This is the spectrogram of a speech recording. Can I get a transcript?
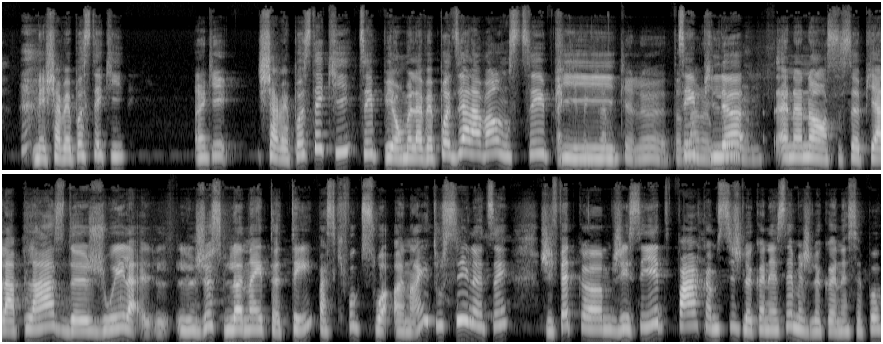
Mais je savais pas c'était qui. OK. Je savais pas c'était qui, tu sais, puis on me l'avait pas dit à l'avance, tu sais, puis tu sais, puis là, euh, non non, c'est ça, puis à la place de jouer la, juste l'honnêteté, parce qu'il faut que tu sois honnête aussi là, tu sais, j'ai fait comme, j'ai essayé de faire comme si je le connaissais, mais je le connaissais pas.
